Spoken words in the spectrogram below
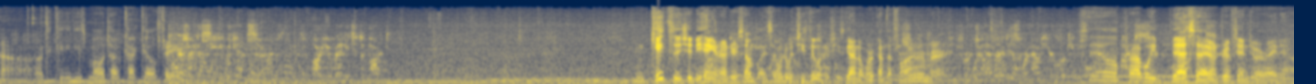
Oh, I don't think you need these Molotov cocktails. There you go. Pleasure to see you again, sir. Are you ready to depart? Hmm, Cait should be hanging around here someplace. I wonder what she's doing. If she's gone to work on the farm or... Whatever it is we're out here looking. Still, probably best that I don't drift into her right now.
